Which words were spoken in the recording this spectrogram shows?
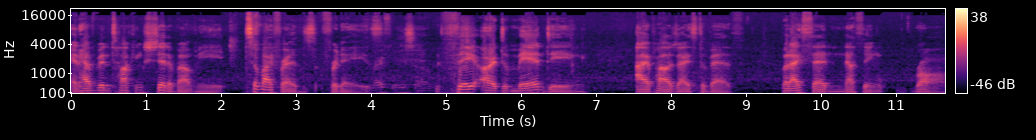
and have been talking shit about me to my friends for days. They are demanding I apologize to Beth, but I said nothing wrong,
